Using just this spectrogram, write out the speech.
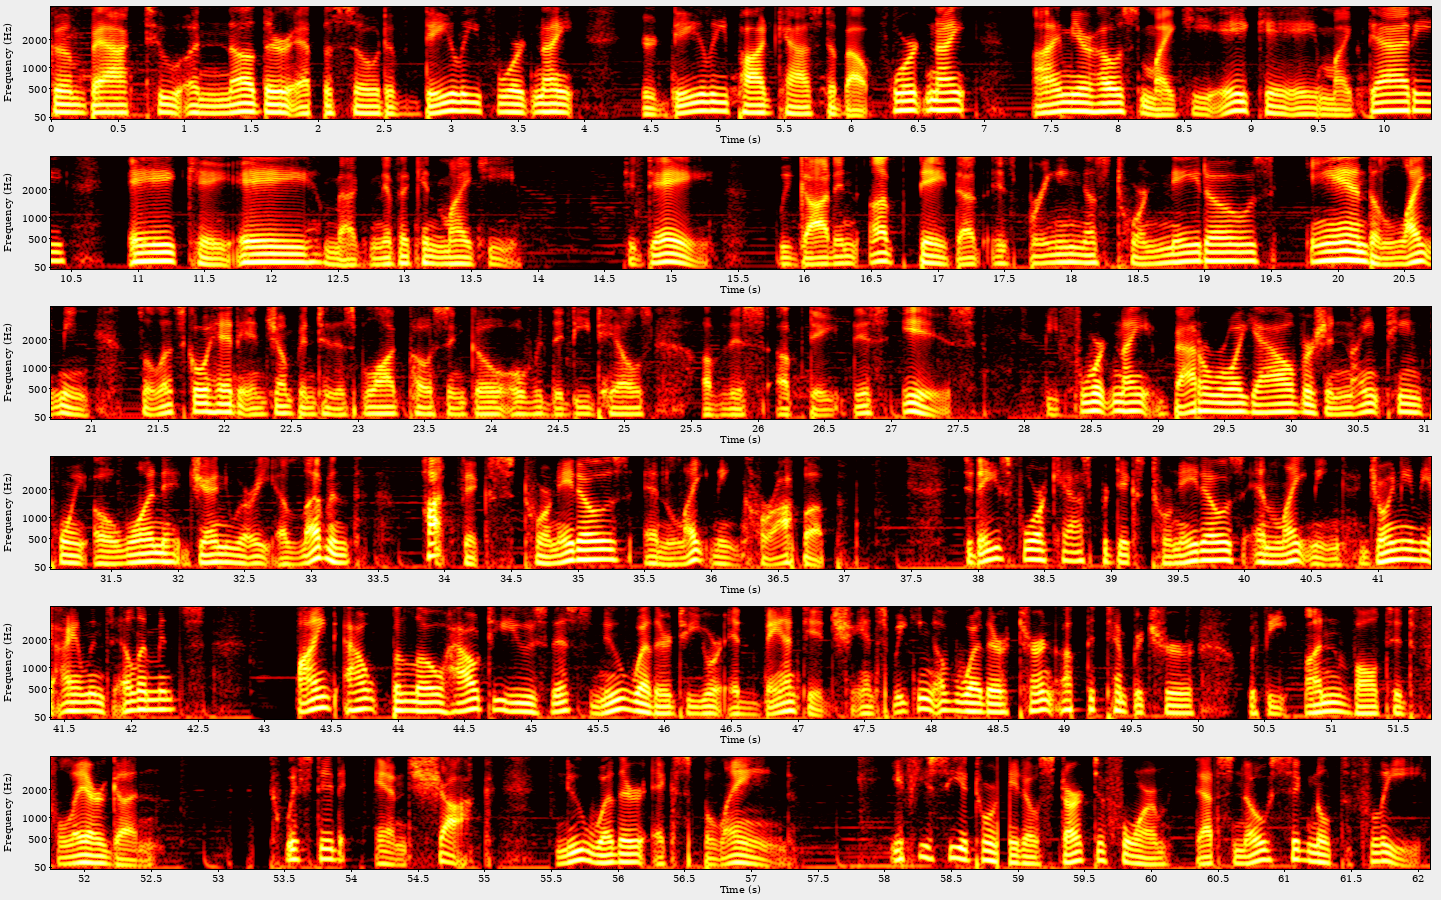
welcome back to another episode of Daily Fortnite, your daily podcast about Fortnite. I'm your host, Mikey, aka Mike Daddy, aka Magnificent Mikey. Today, we got an update that is bringing us tornadoes and lightning. So let's go ahead and jump into this blog post and go over the details of this update. This is the Fortnite Battle Royale version 19.01, January 11th hotfix tornadoes and lightning crop up. Today's forecast predicts tornadoes and lightning joining the island's elements. Find out below how to use this new weather to your advantage. And speaking of weather, turn up the temperature with the unvaulted flare gun. Twisted and shock. New weather explained. If you see a tornado start to form, that's no signal to flee.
